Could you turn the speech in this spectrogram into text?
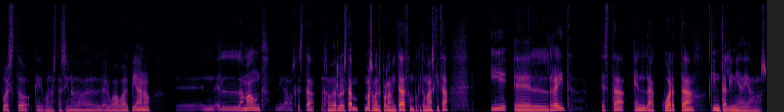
puesto que, bueno, está asignado el, el guagua al piano el amount, digamos que está, déjame verlo, está más o menos por la mitad, un poquito más quizá, y el rate está en la cuarta, quinta línea, digamos.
